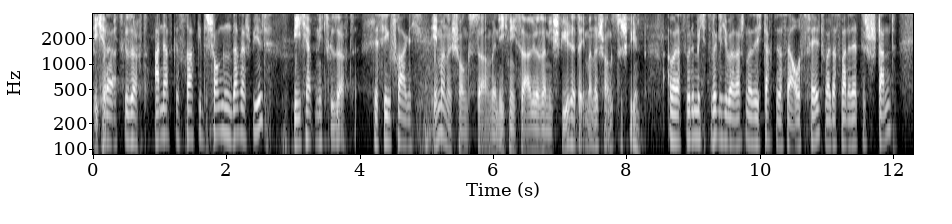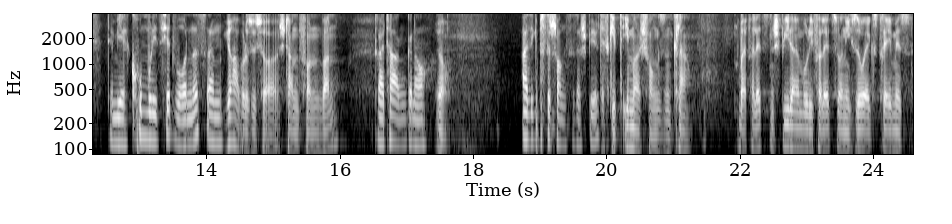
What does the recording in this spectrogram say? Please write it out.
Ich habe nichts gesagt. Anders gefragt, gibt es Chancen, dass er spielt? Ich habe nichts gesagt. Deswegen frage ich. Immer eine Chance da. Wenn ich nicht sage, dass er nicht spielt, hat er immer eine Chance zu spielen. Aber das würde mich jetzt wirklich überraschen. Also ich dachte, dass er ausfällt, weil das war der letzte Stand, der mir kommuniziert worden ist. Ähm, ja, aber das ist ja Stand von wann? Drei Tagen, genau. Ja. Also gibt es eine Chance, dass er spielt? Es gibt immer Chancen, klar. Bei verletzten Spielern, wo die Verletzung nicht so extrem ist,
